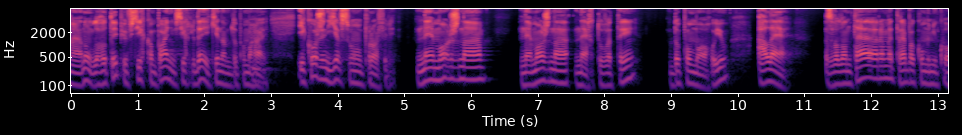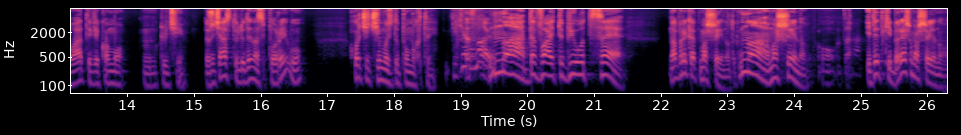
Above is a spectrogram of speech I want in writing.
е, ну логотипів всіх компаній, всіх людей, які нам допомагають. І кожен є в своєму профілі. Не можна, не можна нехтувати допомогою, але з волонтерами треба комунікувати в якому ключі. Дуже часто людина з пориву хоче чимось допомогти. Я знаю. На, давай тобі оце. Наприклад, машину. Так, на, машину. О, так. І ти такий береш машину,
